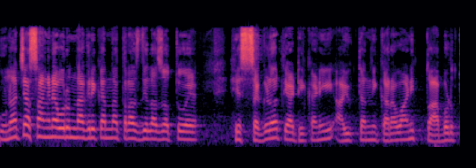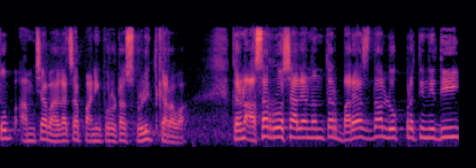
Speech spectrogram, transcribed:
कुणाच्या सांगण्यावरून नागरिकांना त्रास दिला जातो आहे हे सगळं त्या ठिकाणी आयुक्तांनी करावं आणि ताबडतोब आमच्या भागाचा पाणीपुरवठा सुरळीत करावा. कारण असा रोष आल्यानंतर बऱ्याचदा लोकप्रतिनिधी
